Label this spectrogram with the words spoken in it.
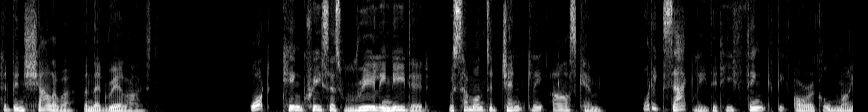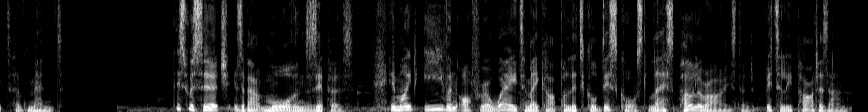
had been shallower than they'd realized. What King Croesus really needed was someone to gently ask him, what exactly did he think the oracle might have meant? This research is about more than zippers. It might even offer a way to make our political discourse less polarised and bitterly partisan.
